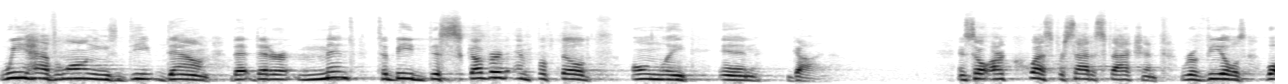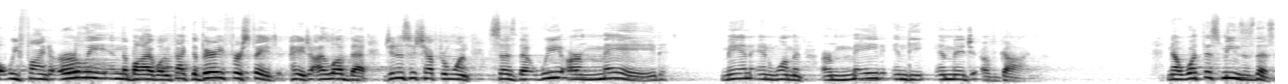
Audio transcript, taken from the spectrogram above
We have longings deep down that, that are meant to be discovered and fulfilled only in God. And so our quest for satisfaction reveals what we find early in the Bible. In fact, the very first page, page, I love that. Genesis chapter 1 says that we are made, man and woman, are made in the image of God. Now, what this means is this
